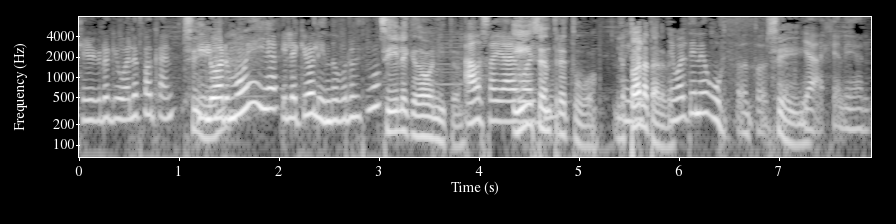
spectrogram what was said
que yo creo que igual es bacán. Sí. Y lo armó ella y le quedó lindo por último. Sí, le quedó bonito. Ah, o sea, ya y igual- se entretuvo, Igual- toda la tarde. Igual tiene gusto, entonces. Sí. Ya, genial.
